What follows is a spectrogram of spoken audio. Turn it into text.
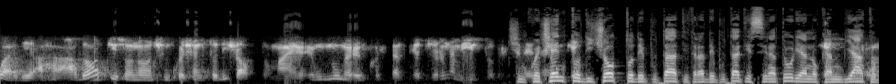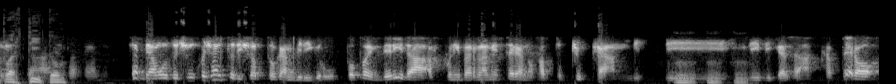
guardi, a- ad oggi sono 518, ma è un numero in costante aggiornamento. perché, ad esempio, 518 deputati, tra deputati e senatori, hanno cambiato partito? Abbiamo avuto 518 cambi di gruppo, poi in verità alcuni parlamentari hanno fatto più cambi di, Mm, mm, mm. di- di casacca, però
